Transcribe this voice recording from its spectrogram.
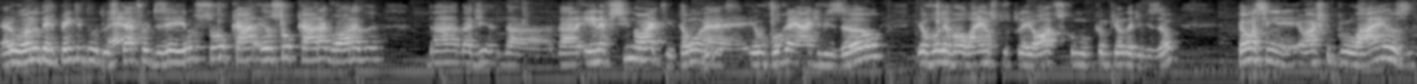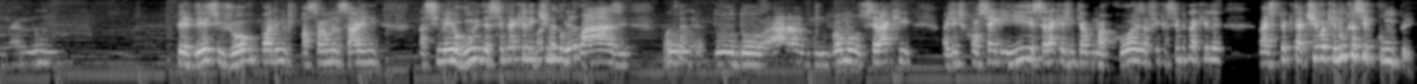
era o ano, de repente, do, do é. Stafford dizer, eu sou o cara, eu sou o cara agora da, da, da, da NFC Norte. Então é, eu vou ganhar a divisão, eu vou levar o Lions para os playoffs como campeão da divisão. Então, assim, eu acho que para o Lions né, não, perder esse jogo pode me passar uma mensagem assim meio ruim, de sempre aquele Com time certeza. do quase, do, do, do, ah, vamos, será que a gente consegue ir? Será que a gente tem alguma coisa? Fica sempre naquele, na expectativa que nunca se cumpre.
